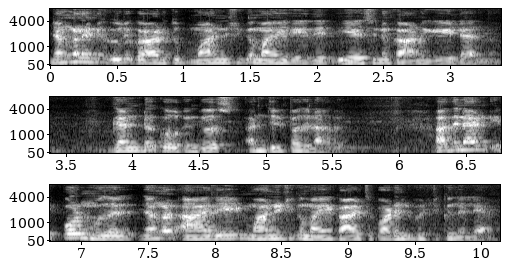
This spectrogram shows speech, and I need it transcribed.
ഞങ്ങൾ ഇനി ഒരു കാലത്തും മാനുഷികമായ രീതിയിൽ യേശുവിനെ കാണുകയില്ല എന്ന്. രണ്ട് കോറിന്തോസ് അഞ്ചിൽ പതിനാറ്. അതിനാൽ ഇപ്പോൾ മുതൽ ഞങ്ങൾ ആരെയും മാനുഷികമായ കാഴ്ചപ്പാടിൽ വീക്ഷിക്കുന്നില്ല.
